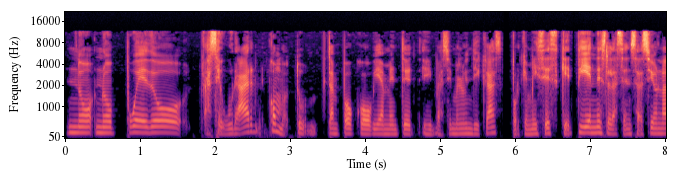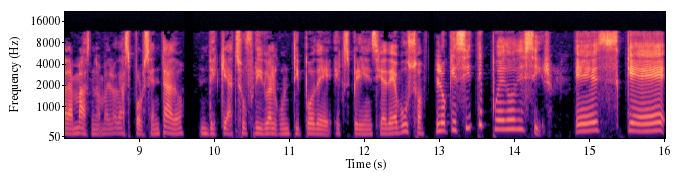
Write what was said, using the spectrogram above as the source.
No, no puedo asegurar, como tú tampoco obviamente, y así me lo indicas, porque me dices que tienes la sensación nada más, no me lo das por sentado, de que has sufrido algún tipo de experiencia de abuso. Lo que sí te puedo decir es que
